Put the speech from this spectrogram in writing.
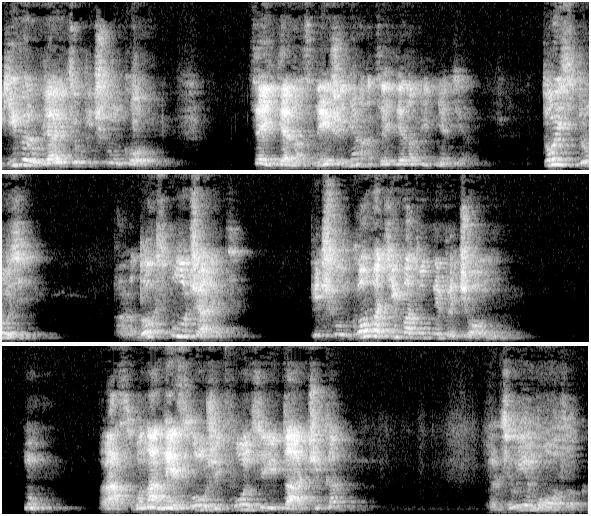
які виробляються в підшлункові. Це йде на зниження, а це йде на підняття. Тобто, друзі, парадокс виходить. Підшлункова типа тут не при чому. Ну, раз вона не служить функції датчика, працює мозок.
